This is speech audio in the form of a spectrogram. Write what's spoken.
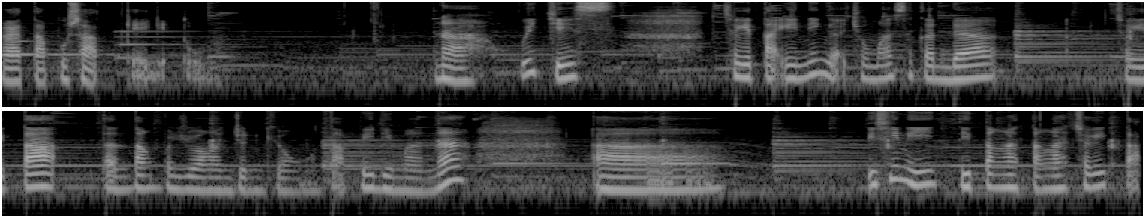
kereta pusat kayak gitu. Nah, which is cerita ini nggak cuma sekedar cerita tentang perjuangan Jun Kyung, tapi di mana uh, di sini di tengah-tengah cerita.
